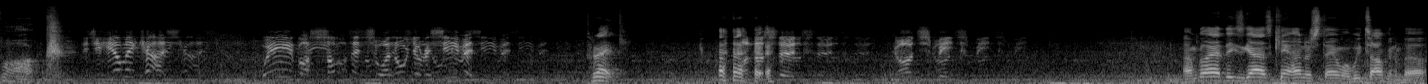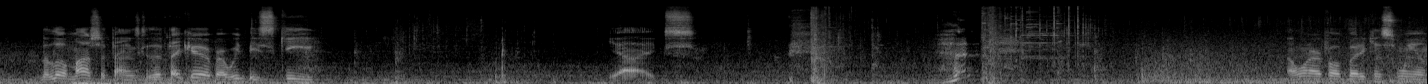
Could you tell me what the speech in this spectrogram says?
Fuck. Did you hear me, Caz? Wave or something so I know you're receiving. Prick. Understood. Godspeed. I'm glad these guys can't understand what we're talking about. The little monster things, because if they could, bro, we'd be ski. Yikes. I wonder if old buddy can swim.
